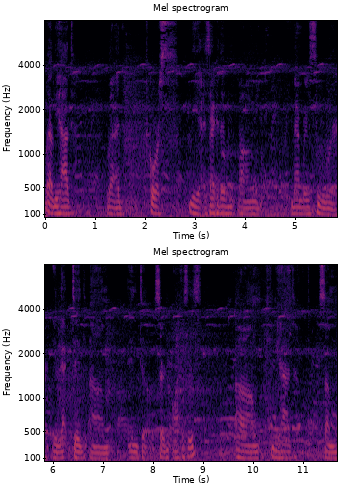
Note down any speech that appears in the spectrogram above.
well, we had, we had, of course, the executive um, members who were elected um, into certain offices. Um, we had some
